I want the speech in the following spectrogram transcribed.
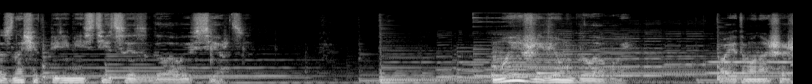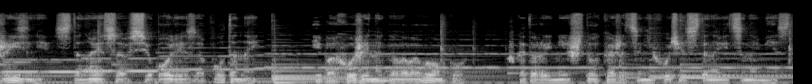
значит переместиться из головы в сердце. Мы живем головой, поэтому наша жизнь становится все более запутанной и похожей на головоломку, в которой ничто, кажется, не хочет становиться на место.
